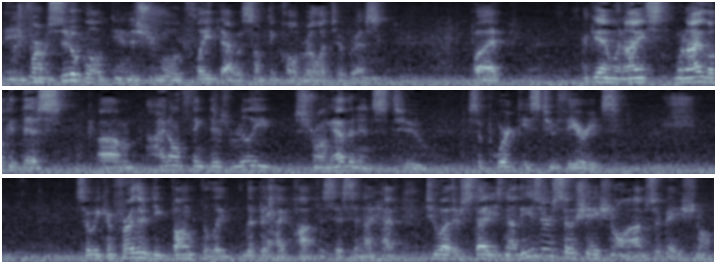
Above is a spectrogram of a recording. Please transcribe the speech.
The pharmaceutical industry will inflate that with something called relative risk. But again, when I, when I look at this, um, I don't think there's really strong evidence to support these two theories. So we can further debunk the lipid hypothesis, and I have two other studies. Now these are associational observational,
